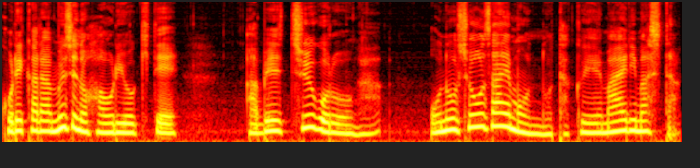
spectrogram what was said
これから無地の羽織を着て、安倍忠五郎が小野正左衛門の宅へ参りました。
